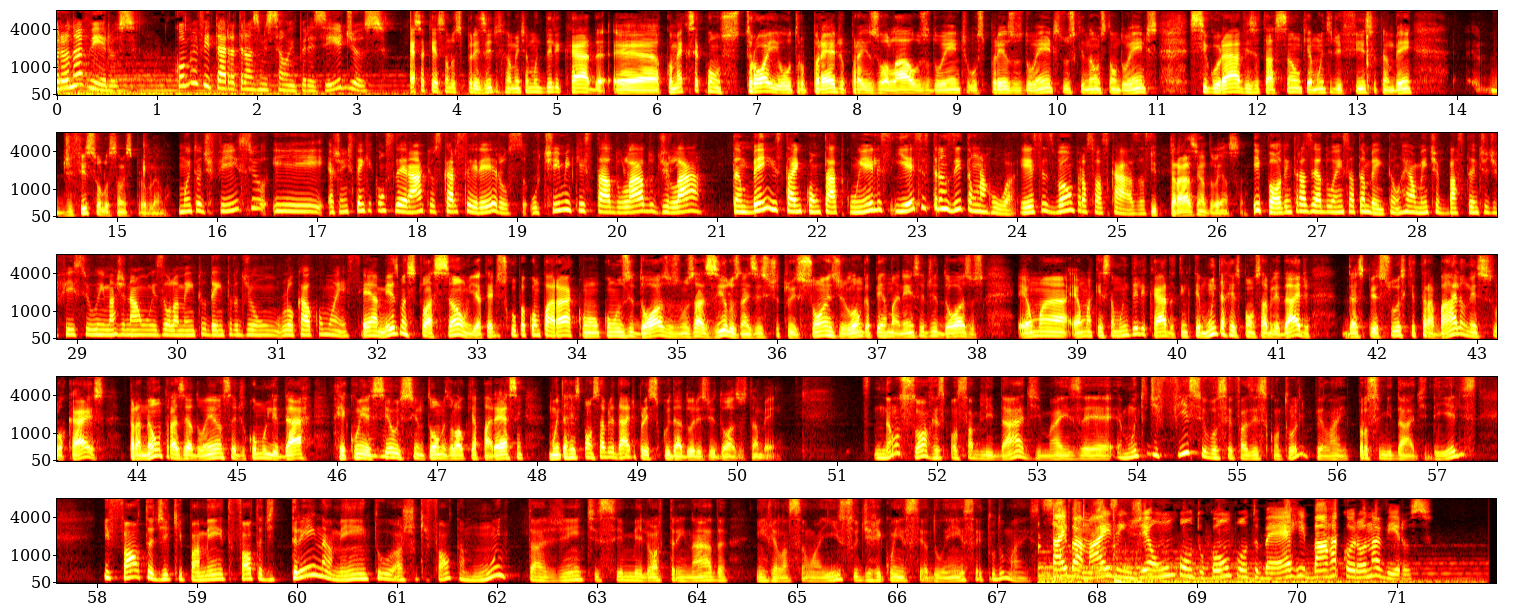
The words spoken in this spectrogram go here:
Coronavírus. Como evitar a transmissão em presídios? Essa questão dos presídios realmente é muito delicada. É, como é que você constrói outro prédio para isolar os doentes, os presos doentes, os que não estão doentes, segurar a visitação, que é muito difícil também. Difícil solução esse problema. Muito difícil e a gente tem que considerar que os carcereiros, o time que está do lado de lá, também está em contato com eles e esses transitam na rua, esses vão para suas casas. E trazem a doença. E podem trazer a doença também. Então, realmente é bastante difícil imaginar um isolamento dentro de um local como esse. É a mesma situação, e até desculpa comparar, com, com os idosos nos asilos, nas instituições de longa permanência de idosos. É uma, é uma questão muito delicada, tem que ter muita responsabilidade das pessoas que trabalham nesses locais para não trazer a doença, de como lidar, reconhecer uhum. os sintomas logo que aparecem. Muita responsabilidade para esses cuidadores de idosos também não só responsabilidade, mas é, é muito difícil você fazer esse controle pela proximidade deles. E falta de equipamento, falta de treinamento. Acho que falta muita gente ser melhor treinada em relação a isso, de reconhecer a doença e tudo mais. Saiba mais em g1.com.br/barra coronavírus.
